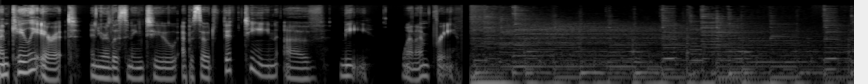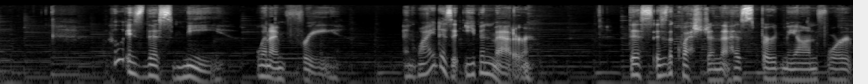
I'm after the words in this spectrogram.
I'm Kaylee Arrett, and you're listening to episode 15 of Me When I'm Free. Who is this me when I'm free? And why does it even matter? This is the question that has spurred me on for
